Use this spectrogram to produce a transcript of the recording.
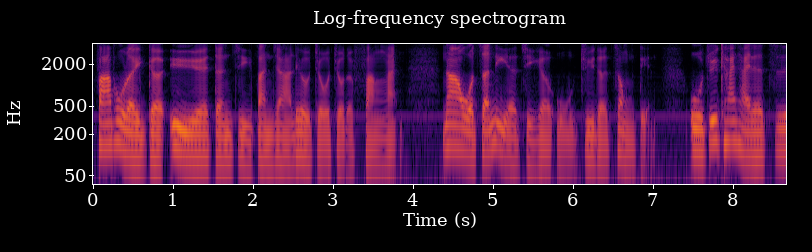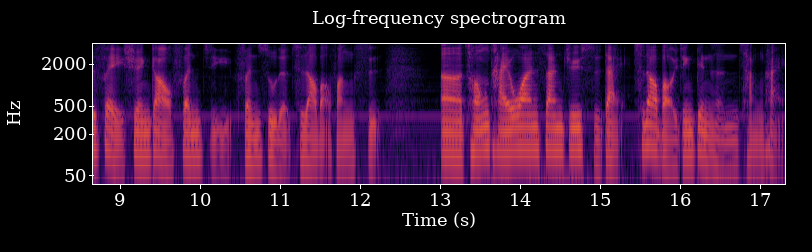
发布了一个预约登记半价六九九的方案。那我整理了几个五 G 的重点。五 G 开台的资费宣告分级分数的吃到饱方式，呃，从台湾三 G 时代吃到饱已经变成常态，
